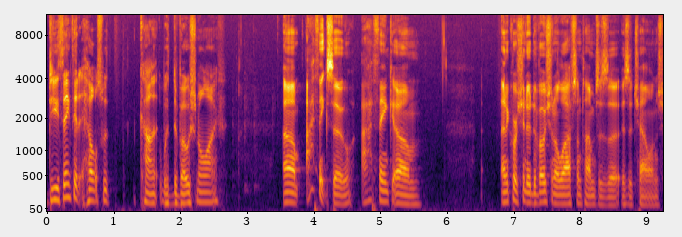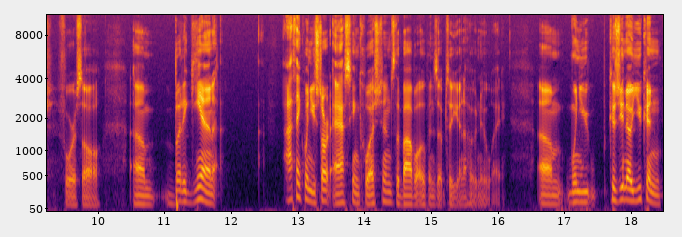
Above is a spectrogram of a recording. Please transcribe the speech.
do you think that it helps with kind of, with devotional life? Um, I think so. I think, um, and of course, you know, devotional life sometimes is a is a challenge for us all. Um, but again, I think when you start asking questions, the Bible opens up to you in a whole new way. Um, when you, because you know, you can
